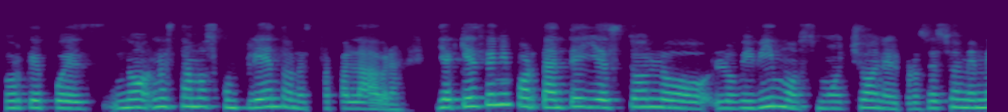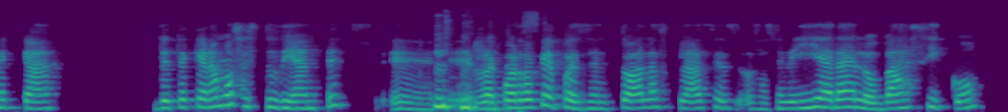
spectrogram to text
porque pues no, no estamos cumpliendo nuestra palabra. Y aquí es bien importante, y esto lo, lo vivimos mucho en el proceso MMK, desde que éramos estudiantes, eh, eh, recuerdo que pues en todas las clases, o sea, se veía, era de lo básico,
